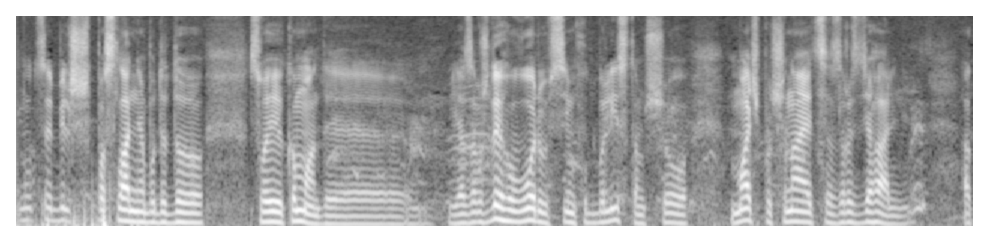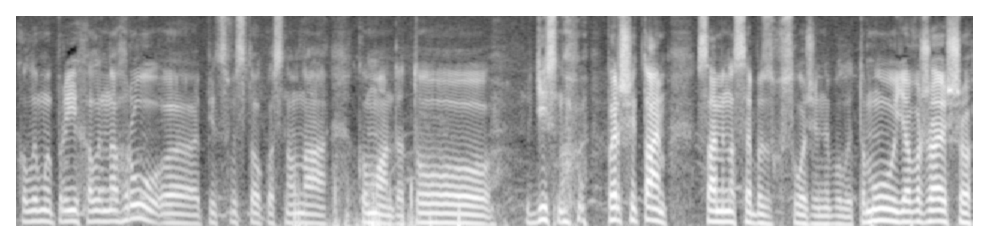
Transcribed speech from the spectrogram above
Ну, це більш послання буде до своєї команди. Е, Я завжди говорю всім футболістам, що матч починається з роздягальні. А коли ми приїхали на гру е, під свисток, основна команда, то дійсно перший тайм самі на себе схожі не були. Тому я вважаю, що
